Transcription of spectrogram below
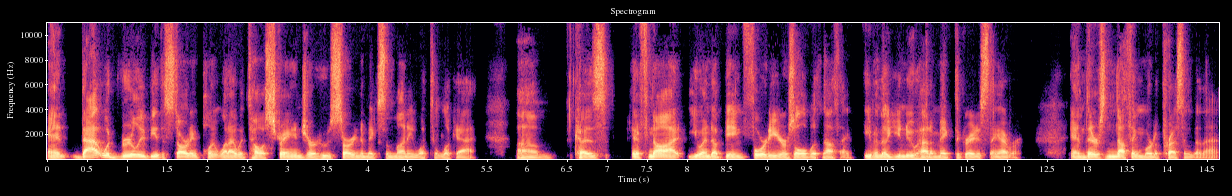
And that would really be the starting point. What I would tell a stranger who's starting to make some money, what to look at. Because um, if not, you end up being 40 years old with nothing, even though you knew how to make the greatest thing ever. And there's nothing more depressing than that.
